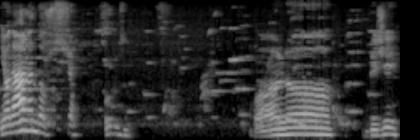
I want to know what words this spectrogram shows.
Il y en a un là-dedans, je suis sûr. Voilà. BG.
